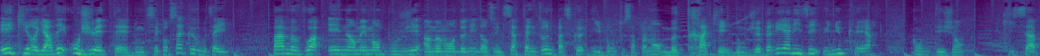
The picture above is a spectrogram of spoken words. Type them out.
et qui regardait où je étais. Donc c'est pour ça que vous n'allez pas me voir énormément bouger à un moment donné dans une certaine zone parce qu'ils vont tout simplement me traquer. Donc je vais réaliser une nucléaire contre des gens qui savent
